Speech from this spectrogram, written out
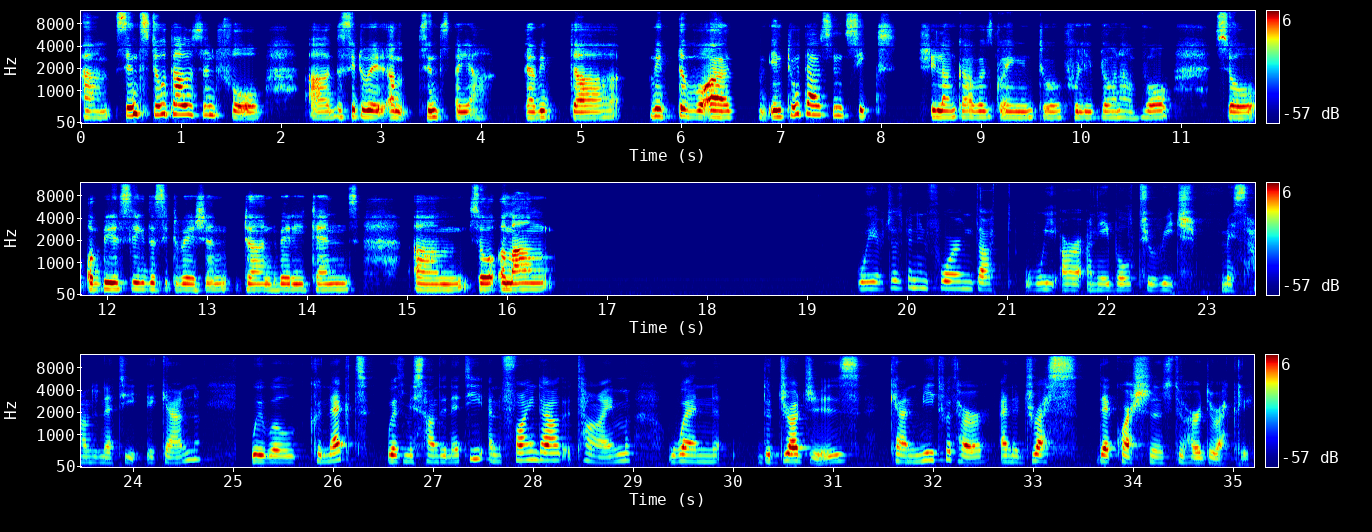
Um, since 2004, uh, the situation, um, since, uh, yeah, uh, with, uh, with the war, in 2006, Sri Lanka was going into a fully blown up war. So obviously the situation turned very tense. Um, so among We have just been informed that we are unable to reach Miss Handunnetti again. We will connect with Ms. Handunnetti and find out a time when the judges can meet with her and address their questions to her directly.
